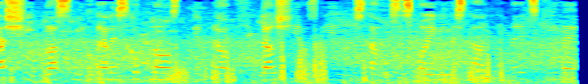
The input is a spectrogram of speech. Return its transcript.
naší vlastní obrany schopnost i pro další rozvíjení vztahu se spojenými státy americkými.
